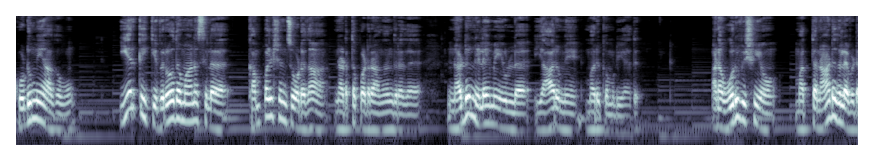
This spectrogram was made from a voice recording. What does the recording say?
கொடுமையாகவும் இயற்கைக்கு விரோதமான சில கம்பல்ஷன்ஸோட தான் நடத்தப்படுறாங்கங்கிறத நடுநிலைமையுள்ள யாருமே மறுக்க முடியாது. ஆனால் ஒரு விஷயம் மற்ற நாடுகளை விட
